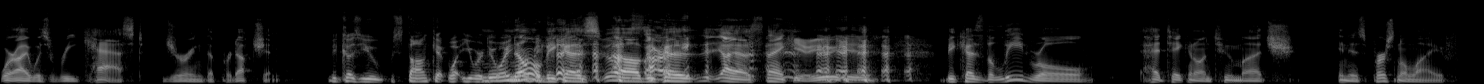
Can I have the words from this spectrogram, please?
where I was recast during the production. because you stunk at what you were doing? No, because well, because yes, thank you. You, you. Because the lead role had taken on too much in his personal life,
